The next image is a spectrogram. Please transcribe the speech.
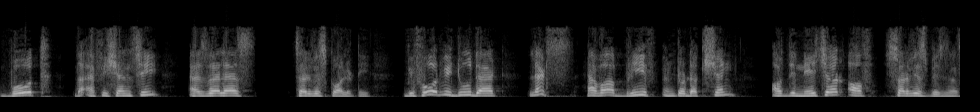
both the efficiency as well as service quality before we do that let's have a brief introduction of the nature of service business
